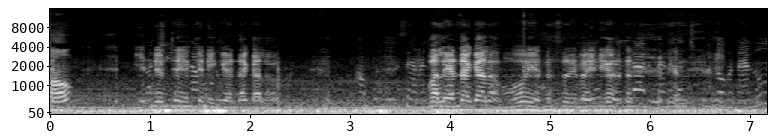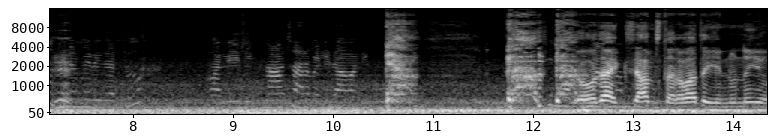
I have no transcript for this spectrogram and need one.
ఆ? ఎన్ని ఉంటాయి అక్క నీకు ఎండాకాలం? వాళ్ళ ఎండాకాలం అమ్మో ఎండ వస్తుంది బయటికి? యోగా ఎగ్జామ్స్ తర్వాత ఎన్ని ఉన్నాయో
